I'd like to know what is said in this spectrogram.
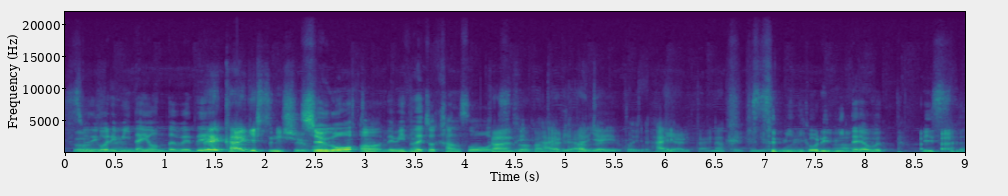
すね。ミニゴリみんな読んだ上でで会議室に集合。集合、うん、でみんなでちょっと感想をですね、感想を語り合うとはいううという、はい、やりたいなというふうにスミニゴリみんなや読むリスナー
